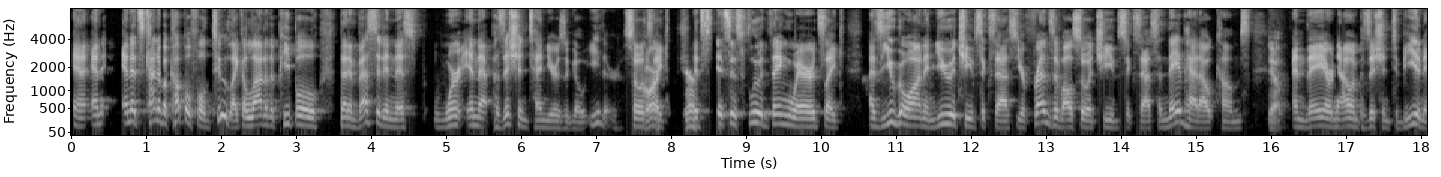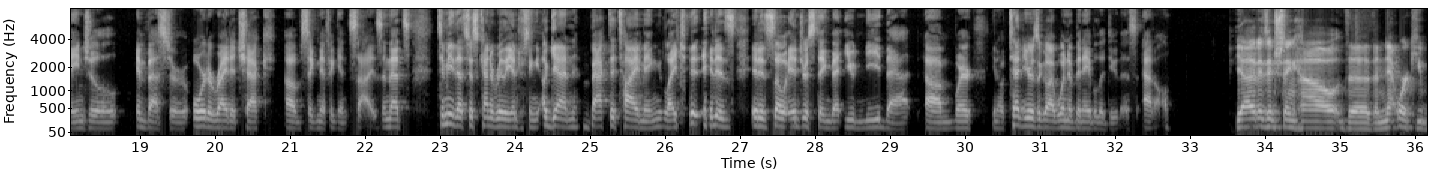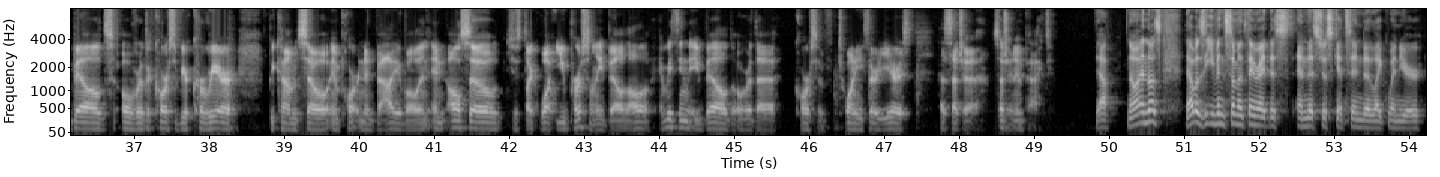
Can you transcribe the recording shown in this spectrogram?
and, and, and it's kind of a couple fold too. Like a lot of the people that invested in this weren't in that position 10 years ago either. So it's like Yeah. it's it's this fluid thing where it's like as you go on and you achieve success, your friends have also achieved success and they've had outcomes Yeah. and they are now in position to be an angel investor or to write a check of significant size. And that's to me that's just kind of really interesting. Again back to timing. Like it is it is so interesting that you need that um, where you know 10 years ago i wouldn't have been able to do this at all. Yeah, it is interesting how the the network you build over the course of your career becomes so important and valuable. And, and also just like what you personally build all of everything that you build over the course of 20 30 years has such a such an impact Yeah. No, and those that was even some of the thing, right? This and this just gets into like when you're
